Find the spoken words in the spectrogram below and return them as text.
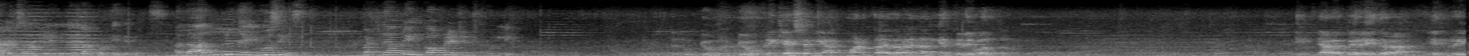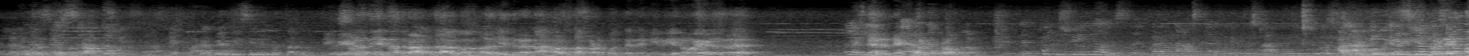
ಹ್ಯಾಂಡ್ಸ್ ಆನ್ ಟ್ರೈನಿಂಗ್ ಎಲ್ಲ ಕೊಟ್ಟಿದ್ದೀವಿ. ಅದಾದ್ಮೇಲೆ they using sir but they have to incorporated fully duplication ಯಾಕೆ ಮಾಡ್ತಾ ಇದಾರೆ ನನಗೆ ತಿಳಿವಲ್ದು. ಯಾರೋ ಬೇರೆ ಇದಾರ? ಏನ್ರಿ? ನೀವ್ ಹೇಳೋದು ಏನಾದ್ರೂ ಅರ್ಥ ಆಗುವಂತದಿದ್ರೆ ನಾನು ಅರ್ಥ ಮಾಡ್ಕೋತೇನೆ. ನೀವ್ ಏನೋ ಹೇಳಿದ್ರೆ ನೆಟ್ವರ್ಕ್ ಪ್ರಾಬ್ಲಮ್ ನೋಡಿ ಅಮ್ಮ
